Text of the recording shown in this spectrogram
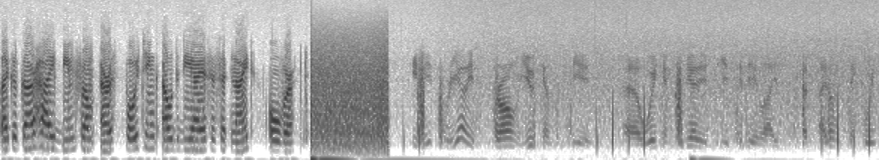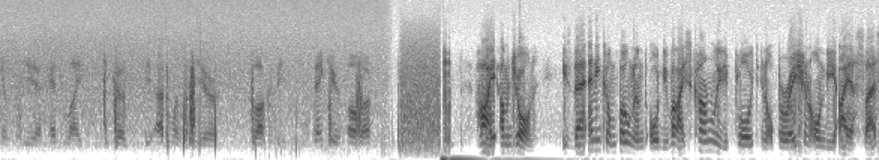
like a car high beam from Earth pointing out the ISS at night? Over. If it's really strong, you can see it. Uh, we can clearly see city lights, but I don't think we can see a headlight because the atmosphere blocks it. Thank you. Over. Hi, I'm John. Is there any component or device currently deployed in operation on the ISS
